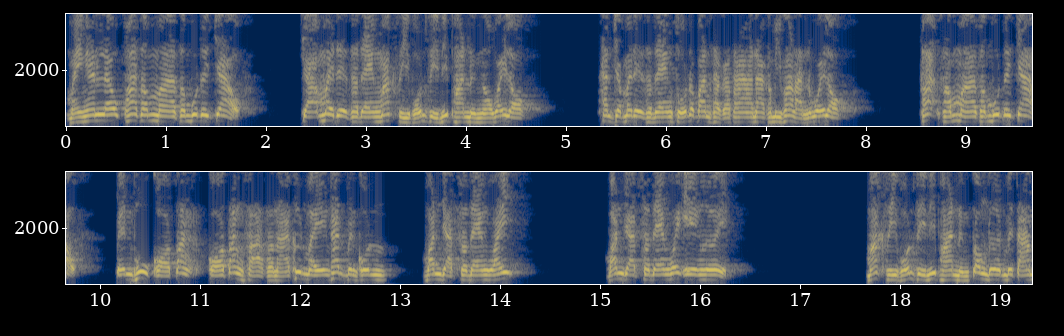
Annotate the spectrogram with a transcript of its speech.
ไม่งั้นแล้วพระสัมมาสัมพุทธเจ้า จะไม่ได้แสดงมรรคสีผลสีนิพพานหนึ่งเอาไว้หรอก ท่านจะไม่ได้แสดงโสดาบันสักทานาคามีพระหลันไว้หรอก พระสัมมาสัมพุทธเจ้า เป็นผู้ก่อตั้งก่อตั้งศาสนาขึ้นมาเองท่านเป็นคนบัญญัติแสดงไว้ บัญญัติแสดงไว้เองเลยมรรคสีผลสีนิพพานหนึ่งต้องเดินไปตาม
